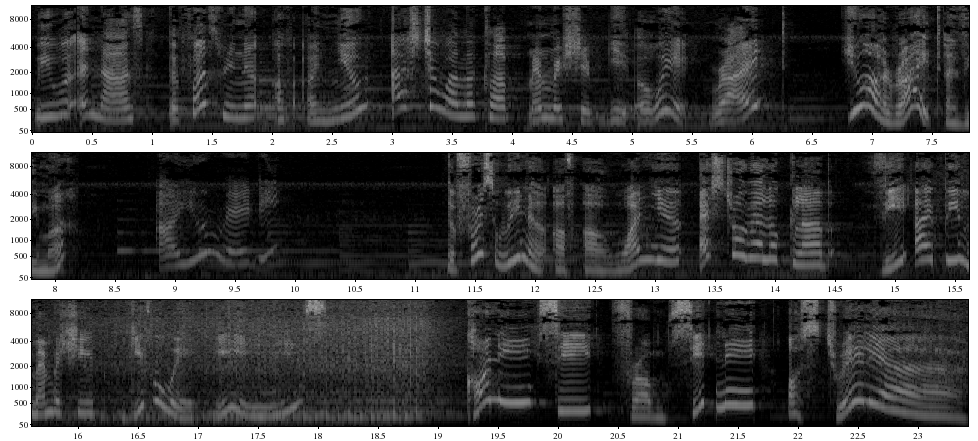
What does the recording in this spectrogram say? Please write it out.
we will announce the first winner of our new Astrowella Club membership giveaway, right? You are right, Azimah. Are you ready? The first winner of our one year Astrovelo Club VIP membership giveaway is Connie C. from Sydney, Australia.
